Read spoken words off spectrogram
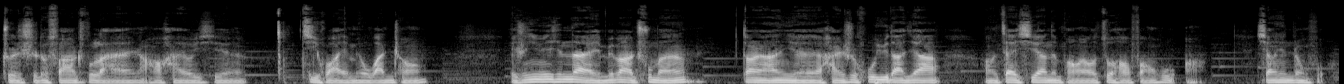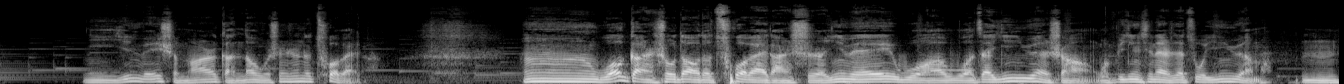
准时的发出来，然后还有一些计划也没有完成，也是因为现在也没办法出门。当然，也还是呼吁大家啊，在西安的朋友做好防护啊，相信政府。你因为什么而感到过深深的挫败感？嗯，我感受到的挫败感是因为我我在音乐上，我毕竟现在是在做音乐嘛，嗯，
